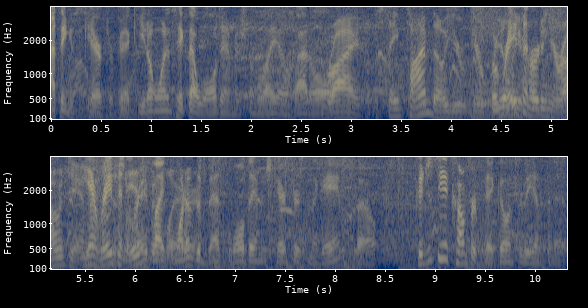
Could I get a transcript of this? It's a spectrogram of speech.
I think it's a character pick. You don't want to take that wall damage from Leo at all. Right. At the same time, though, you're, you're really Raven- hurting your own damage. Yeah, Raven is Raven like one of the best wall damage characters in the game, so could just be a comfort pick going to the infinite.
